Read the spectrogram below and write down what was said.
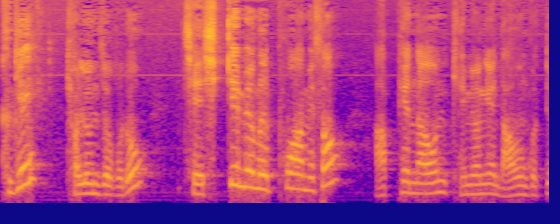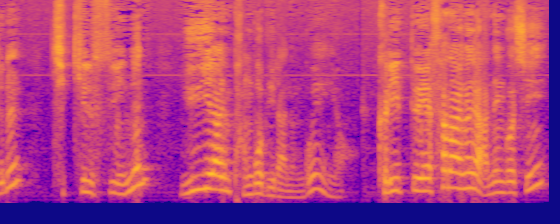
그게 결론적으로 제 10계명을 포함해서 앞에 나온 계명에 나온 것들을 지킬 수 있는 유일한 방법이라는 거예요. 그리스도의 사랑을 아는 것이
